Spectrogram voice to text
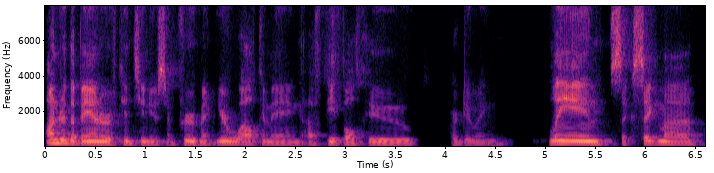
under the banner of continuous improvement, you're welcoming of people who are doing Lean, Six Sigma,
